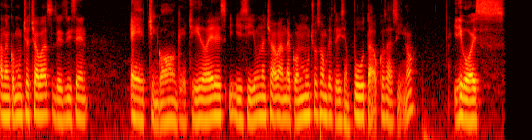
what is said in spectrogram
andan con muchas chavas, les dicen, eh, chingón, qué chido eres. Y si una chava anda con muchos hombres, le dicen puta o cosas así, ¿no? Y digo, es,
